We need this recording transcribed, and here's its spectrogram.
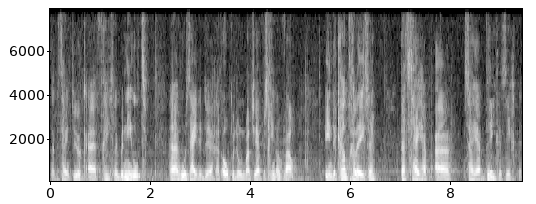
We zijn natuurlijk eh, vreselijk benieuwd eh, hoe zij de deur gaat open doen. Want u hebt misschien ook wel in de krant gelezen dat zij eh, zij heeft drie gezichten.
